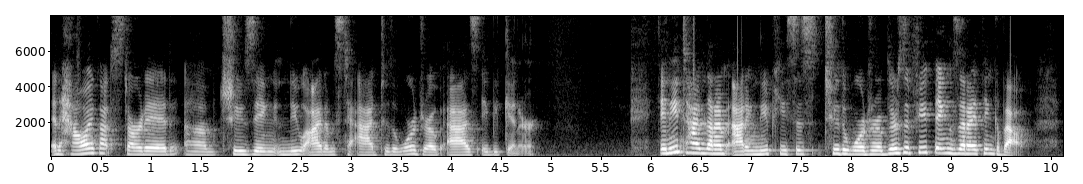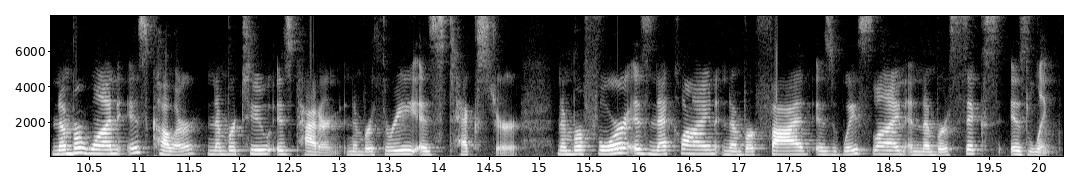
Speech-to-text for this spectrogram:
and how I got started um, choosing new items to add to the wardrobe as a beginner. Anytime that I'm adding new pieces to the wardrobe, there's a few things that I think about. Number one is color. Number two is pattern. Number three is texture. Number four is neckline. Number five is waistline. And number six is length.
